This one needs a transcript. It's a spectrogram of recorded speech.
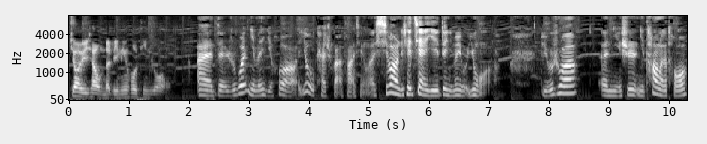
教育一下我们的零零后听众。哎，对，如果你们以后啊又开始管发型了，希望这些建议对你们有用啊。比如说，呃，你是你烫了个头，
